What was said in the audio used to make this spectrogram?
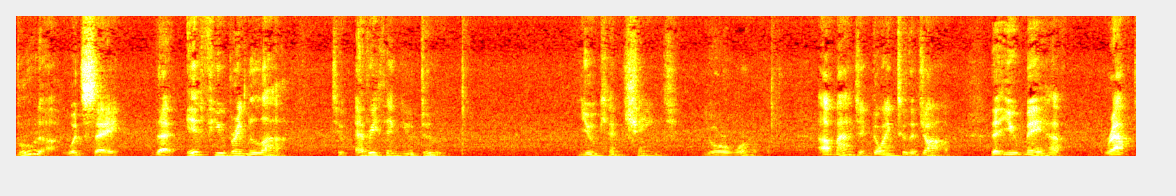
Buddha would say that if you bring love to everything you do, you can change your world. Imagine going to the job that you may have wrapped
